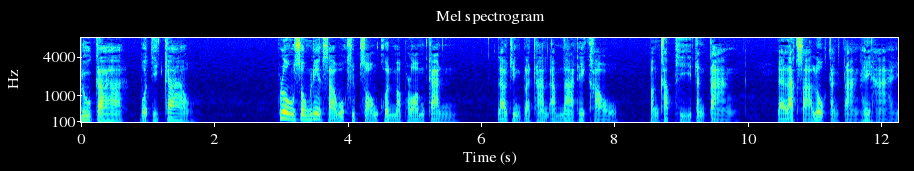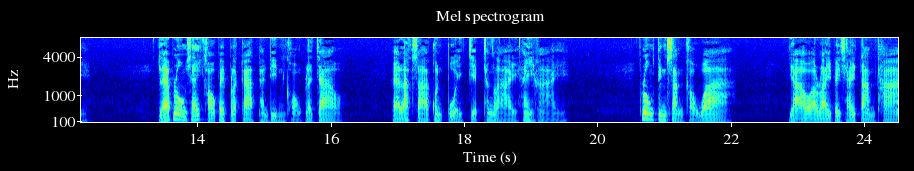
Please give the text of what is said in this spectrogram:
ลูกาบทที่ 9 พระองค์ทรงเรียกสาวกสิบสองคนมาพร้อมกัน แล้วจึงประทานอำนาจให้เขา บังคับผีต่างๆ และรักษาโรคต่างๆให้หาย แล้วพระองค์ใช้เขาไปประกาศแผ่นดินของพระเจ้า และรักษาคนป่วยเจ็บทั้งหลายให้หาย พระองค์จึงสั่งเขาว่า อย่าเอาอะไรไปใช้ตามทาง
